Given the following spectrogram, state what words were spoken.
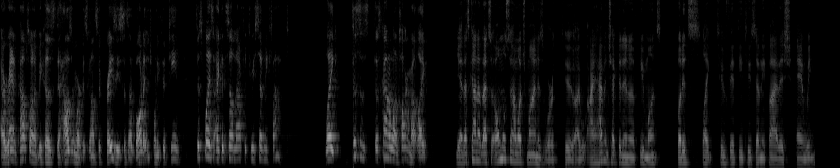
I ran comps on it because the housing market's gone so crazy since I bought it in 2015. This place I could sell now for 375. Like this is that's kind of what I'm talking about. Like Yeah, that's kind of that's almost how much mine is worth too. I I haven't checked it in a few months, but it's like 250, 275 ish, and we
